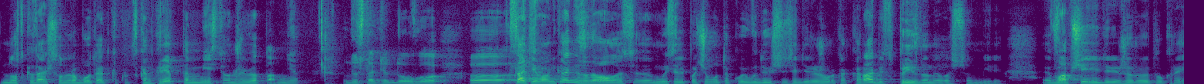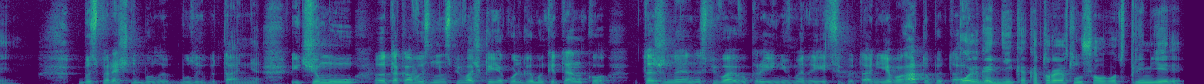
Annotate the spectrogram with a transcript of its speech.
Но сказать, что он работает как в конкретном месте, он живет там, нет. Достаточно долго... Э... Кстати, вам никогда не задавалась мысль, почему такой выдающийся дирижер, как Карабец, признанный во всем мире, вообще не дирижирують в Україні? Безперечно, були були питання. І чому е, така визнана співачка, як Ольга Микитенко, теж не не співає в Україні? В мене є ці питання. Є багато питань. Ольга Дика, яку я слушал вот в прем'єрі.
